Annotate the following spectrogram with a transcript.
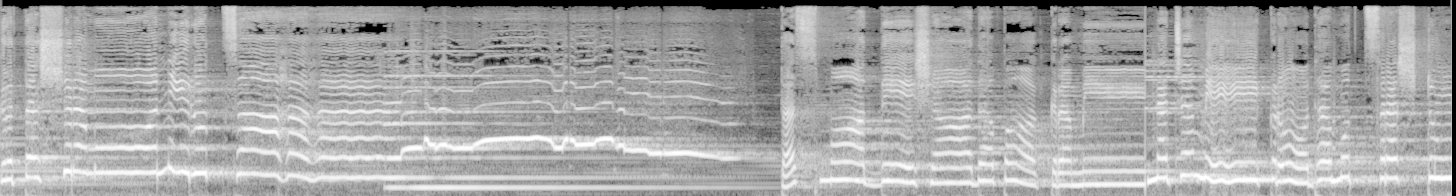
कृतश्रमो निरुत्साहः। तस्माद्देशादपाक्रमे न च मे क्रोधमुत्स्रष्टुम्।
